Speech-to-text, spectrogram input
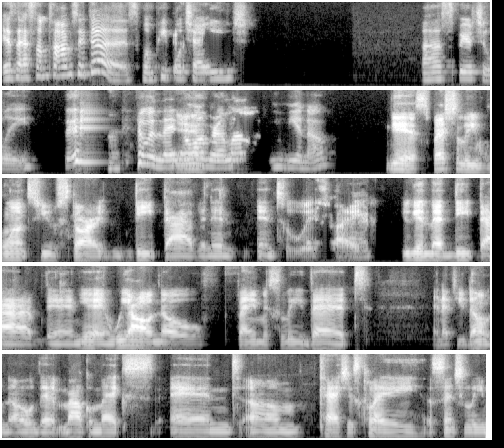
is that sometimes it does when people change uh spiritually when they no longer alone, you know Yeah, especially once you start deep diving in into it. Like you get in that deep dive, then yeah, and we all know famously that, and if you don't know, that Malcolm X and um, Cassius Clay, essentially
